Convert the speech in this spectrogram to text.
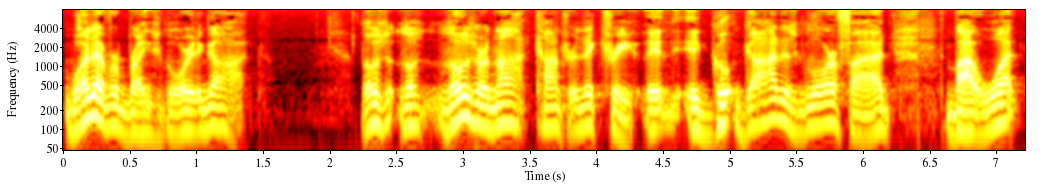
whatever brings glory to God. Those, those, those are not contradictory. It, it, God is glorified by what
